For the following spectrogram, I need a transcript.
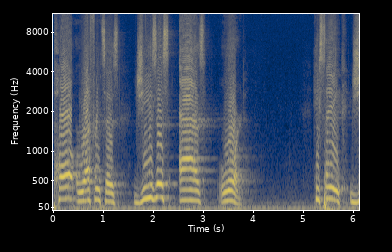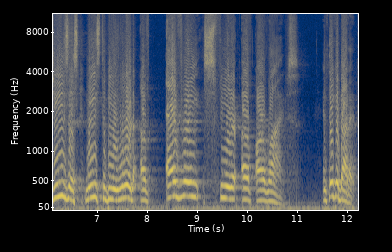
Paul references Jesus as Lord. He's saying Jesus needs to be Lord of every sphere of our lives. And think about it.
